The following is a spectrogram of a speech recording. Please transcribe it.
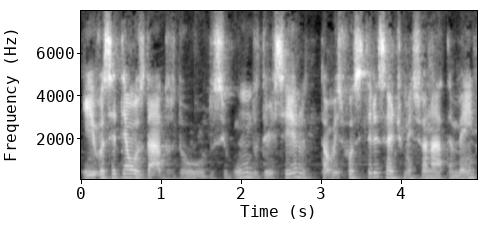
E você tem os dados do, do segundo, terceiro? Talvez fosse interessante mencionar também.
